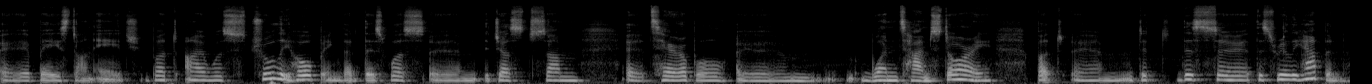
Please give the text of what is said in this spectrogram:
uh, based on age but I was truly hoping that this was um, just some a terrible um, one-time story, but um, did this uh, this really happen?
